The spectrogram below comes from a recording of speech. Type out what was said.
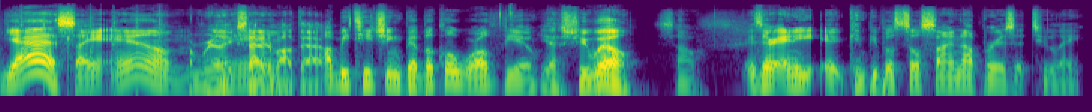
Yes, I am. I'm really I excited am. about that. I'll be teaching biblical worldview. Yes, you will. So, is there any? uh, Can people still sign up, or is it too late?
